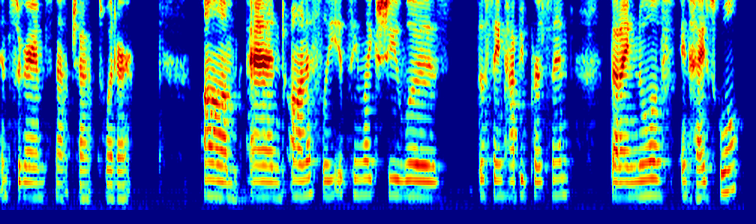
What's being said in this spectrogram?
instagram snapchat twitter. Um and honestly it seemed like she was the same happy person that i knew of in high school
